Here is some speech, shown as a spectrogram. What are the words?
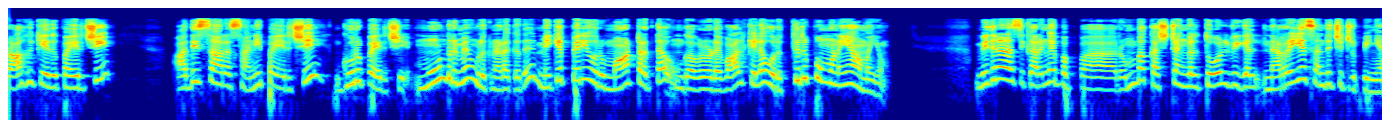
ராகு கேது பயிற்சி அதிசார சனி பயிற்சி குரு பயிற்சி மூன்றுமே உங்களுக்கு நடக்குது. மிகப்பெரிய ஒரு மாற்றத்தை உங்களோட வாழ்க்கையில் ஒரு திருப்பு முனையாக அமையும். மிதுன ராசிக்காரங்க இப்போ ரொம்ப கஷ்டங்கள் தோல்விகள் நிறைய சந்திச்சுட்டு இருப்பீங்க.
